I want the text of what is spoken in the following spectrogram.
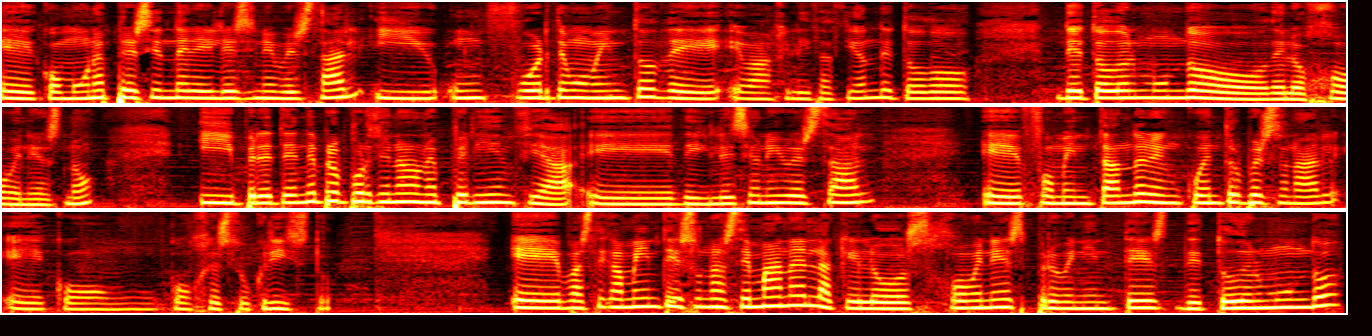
eh, como una expresión de la Iglesia Universal y un fuerte momento de evangelización de todo, de todo el mundo de los jóvenes, ¿no? Y pretende proporcionar una experiencia eh, de Iglesia Universal fomentando el encuentro personal con, con Jesucristo. Eh, básicamente es una semana en la que los jóvenes provenientes de todo el mundo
